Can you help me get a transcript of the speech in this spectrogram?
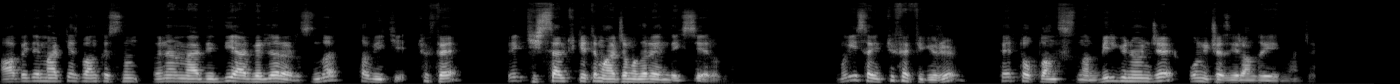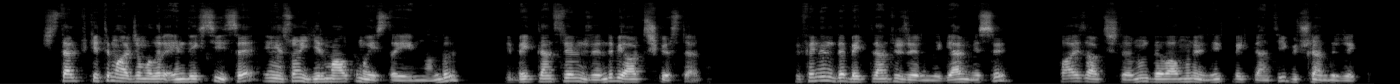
ABD Merkez Bankası'nın önem verdiği diğer veriler arasında tabii ki TÜFE ve kişisel tüketim harcamaları endeksi yer alıyor. Mayıs ayı TÜFE figürü FED toplantısından bir gün önce 13 Haziran'da yayınlanacak. Kişisel tüketim harcamaları endeksi ise en son 26 Mayıs'ta yayınlandı ve beklentilerin üzerinde bir artış gösterdi. TÜFE'nin de beklenti üzerinde gelmesi faiz artışlarının devamına yönelik beklentiyi güçlendirecektir.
